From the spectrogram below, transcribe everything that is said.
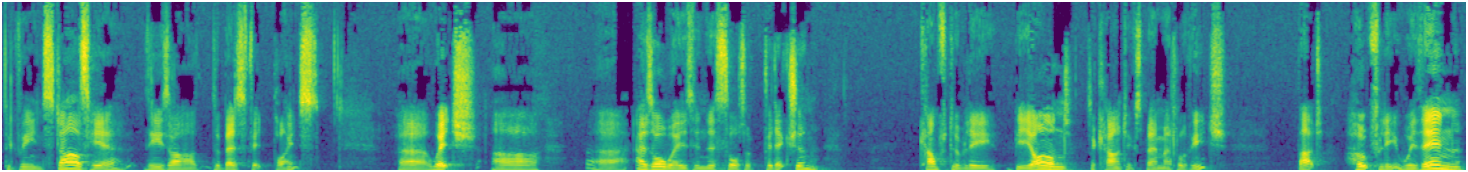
the green stars here, these are the best fit points, uh, which are uh, as always in this sort of prediction, comfortably beyond the current experimental reach, but hopefully within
